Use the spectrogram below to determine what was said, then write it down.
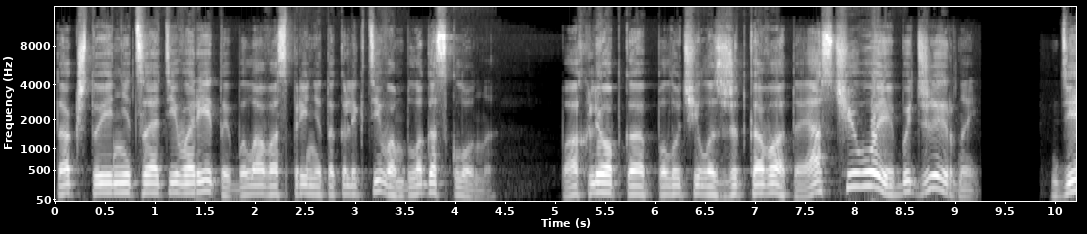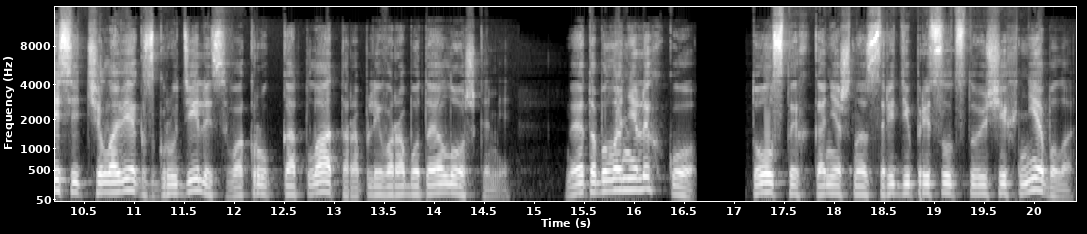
Так что инициатива Риты была воспринята коллективом благосклонно. Похлебка получилась жидковатая, а с чего ей быть жирной? Десять человек сгрудились вокруг котла, торопливо работая ложками. Это было нелегко. Толстых, конечно, среди присутствующих не было.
